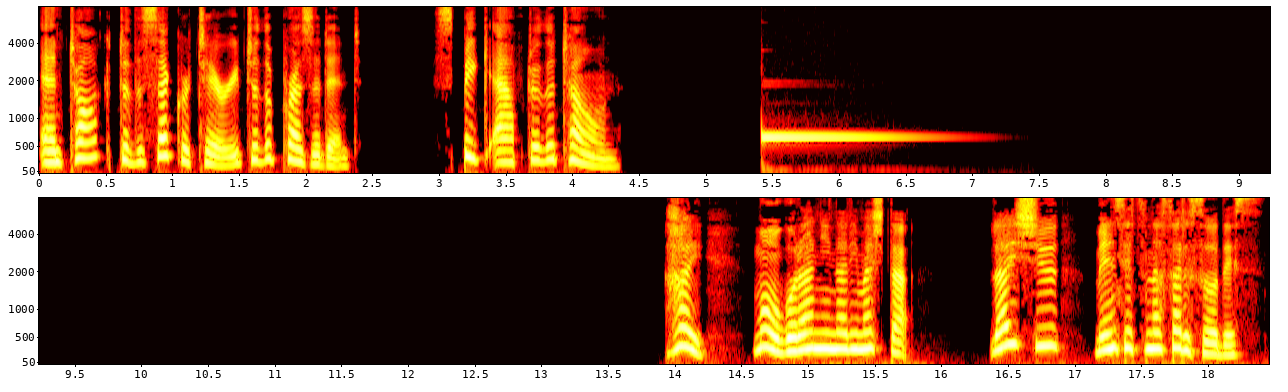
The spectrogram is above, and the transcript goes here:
and talk to the secretary to the president. Speak after the tone. はい、もうご覧になりました。来週面接なさるそうです。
